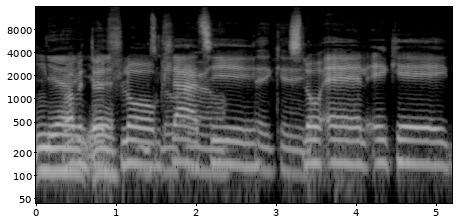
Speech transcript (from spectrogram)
Yeah, Robin yeah. Third Floor, Slow Plati, L, AK. Slow L, AK,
